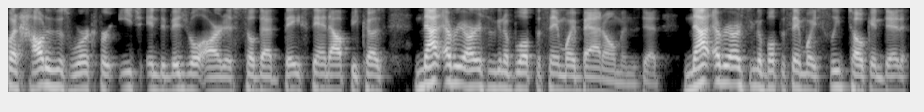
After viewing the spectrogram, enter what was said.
but how does this work for each individual artist so that they stand out? Because not every artist is going to blow up the same way Bad Omens did. Not every artist is going to blow up the same way Sleep Token did.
